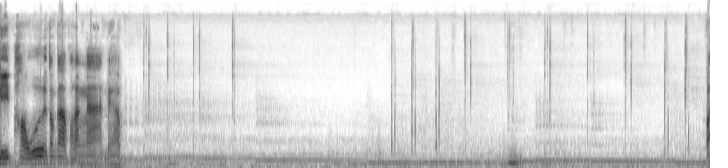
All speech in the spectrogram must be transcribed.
need power ต้องการพลังงานนะครับ ไป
